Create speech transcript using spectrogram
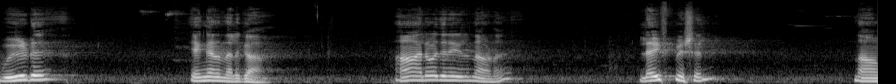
വീട് എങ്ങനെ നൽകാം? ആ ആലോചനയിൽ നിന്നാണ് ലൈഫ് മിഷൻ നാം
